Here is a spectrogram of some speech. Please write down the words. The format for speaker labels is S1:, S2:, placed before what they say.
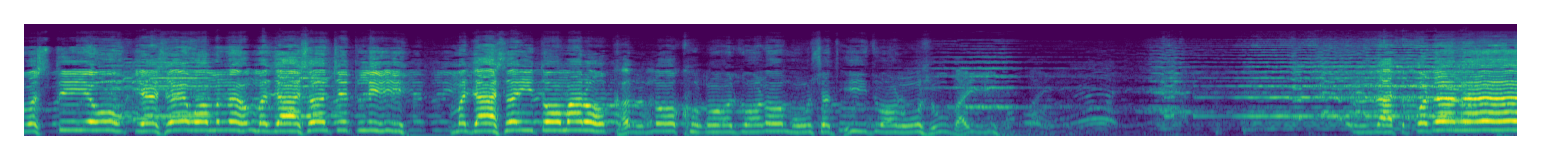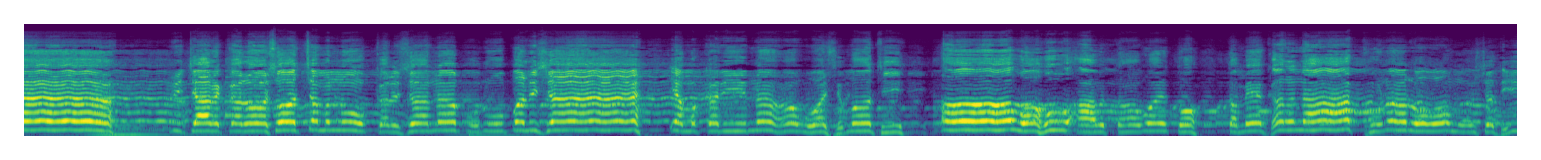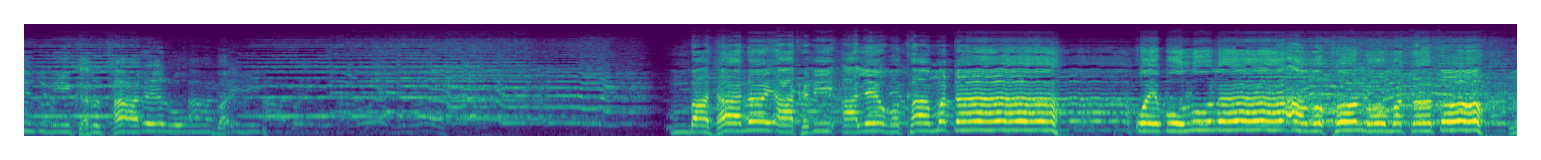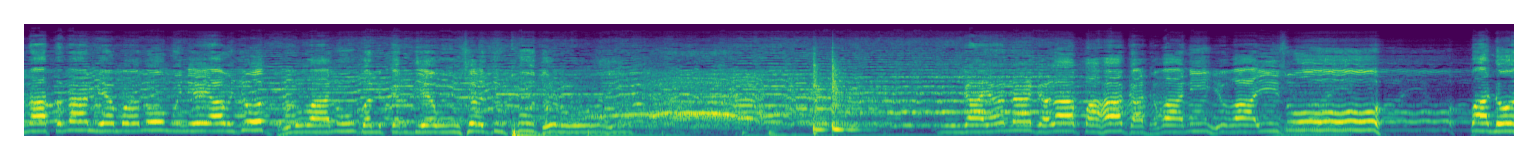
S1: વસ્તી એવું કે છે, અમને મજા છે ચેટલી? મજા છે તો મારો ઘરનો ખૂણો જોણો, હું જોણું છું ભાઈ. રાત પડે વિચાર કરો છો, ચમનું કરશે ને, પૂરું પડશે. એમ કરીને વશમાંથી ઓ વહુ આવતો હોય તો તમે ઘરના ખૂણ રોવો હું ઘર થારે રોવું ભાઈ. બાધા ન આખડી આલે વખા મટા. ઓય બોલું ના વખો નો મટતો નાતના મહેમાનો મુને આવજો ધૂણવાનું બંધ કરી દેવું છે જૂઠું ધૂણવું નહીં. ગાયના ગળા પહા કાઢવાની વાઈશું પાડો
